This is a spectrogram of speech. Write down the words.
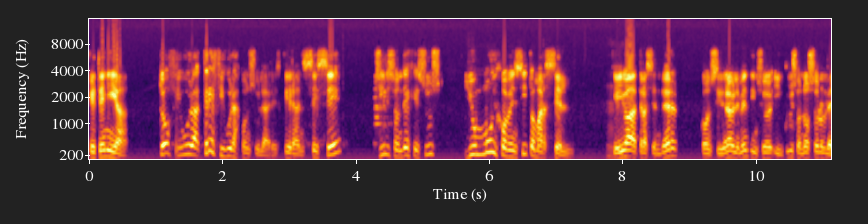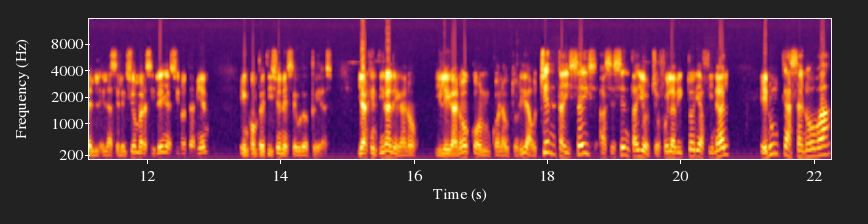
que tenía dos figuras, tres figuras consulares, que eran CC, Gilson de Jesús y un muy jovencito Marcel, que iba a trascender considerablemente, incluso no solo en, la selección brasileña, sino también en competiciones europeas. Y Argentina le ganó, y le ganó con, con autoridad. 86 a 68 fue la victoria final en un Casanova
